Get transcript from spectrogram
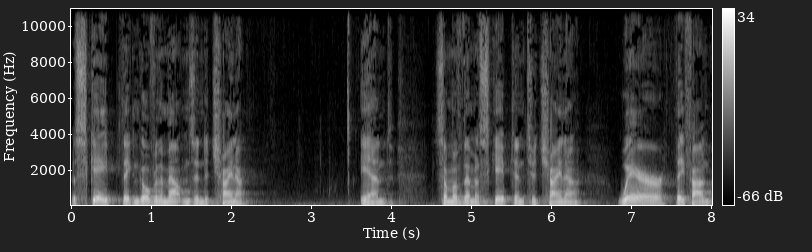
escaped. They can go over the mountains into China. And some of them escaped into China, where they found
